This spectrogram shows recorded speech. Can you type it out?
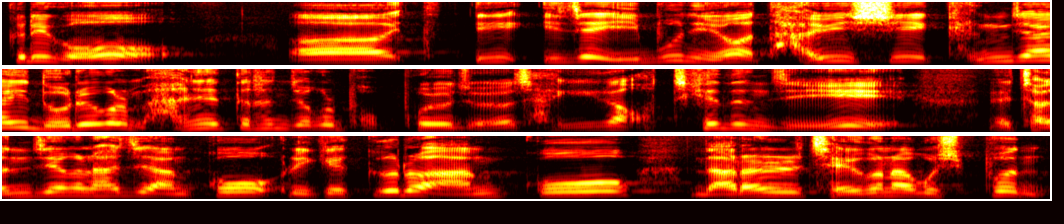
그리고 어, 이, 제 이분이요 다윗이 굉장히 노력을 많이 했던 흔적을 보, 여줘요 자기가 어떻게든지 전쟁을 하지 않고 이렇게 끌어안고 나라를 재건하고 싶은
